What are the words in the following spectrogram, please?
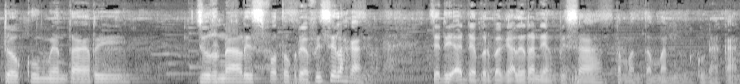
dokumentari, jurnalis fotografi silahkan. Jadi ada berbagai aliran yang bisa teman-teman gunakan.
